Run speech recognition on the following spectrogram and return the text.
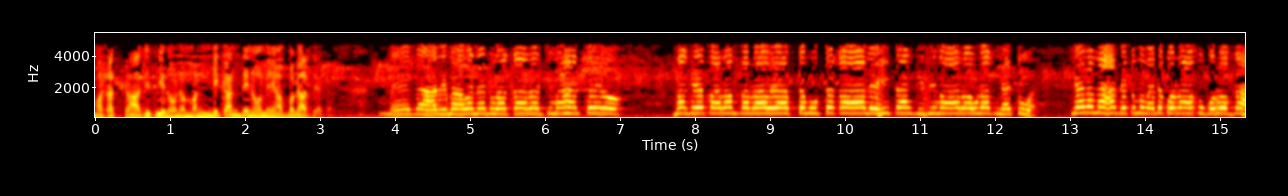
මටත් ආසි තියෙනවා නම් මං නිකන් දෙනවා මේ අබ්බගාතයට මේක හරිම අවනඩුවක් ආරච්චි මහත්තයෝ. මගේ පරම්පරාවේ අත්ත මුත්ත කාලේ හිටන් කිසිම ආරවුලක් නැතුව යල මහ දෙකම වැඩ කරාපු ගොරොක් ගහ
